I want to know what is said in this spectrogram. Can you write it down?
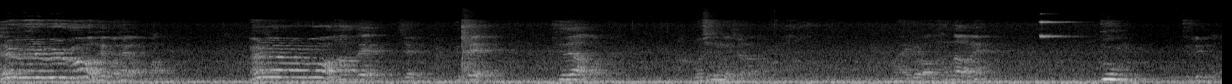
으르르르르 해봐 해요. 막 으르르르르 하는데 이제 그때 그냥 막 멋있는 거 있잖아 막 아, 이거 막한 다음에 붐 드립니다.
